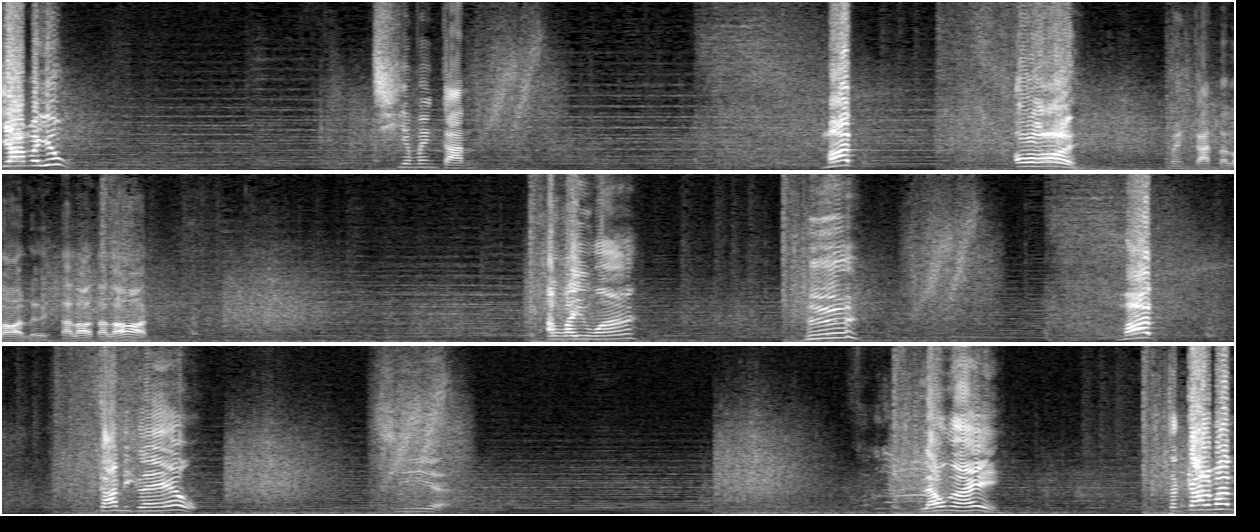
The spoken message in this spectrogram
อย่ามายุ่งเชี่ยแม่งกันมัดโอ้ยแม่งกันตลอดเลยตลอดตลอดอะไรวะ ฮือมัดกันอีกแล้วเชี่ยแล้วไง จัดการมัน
